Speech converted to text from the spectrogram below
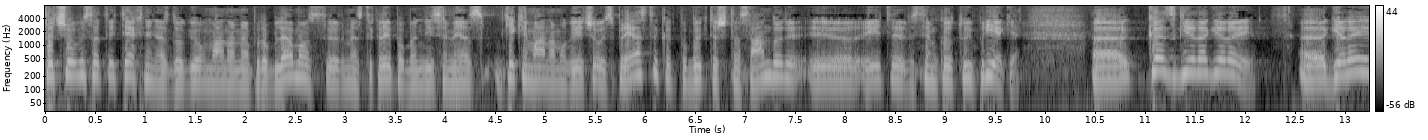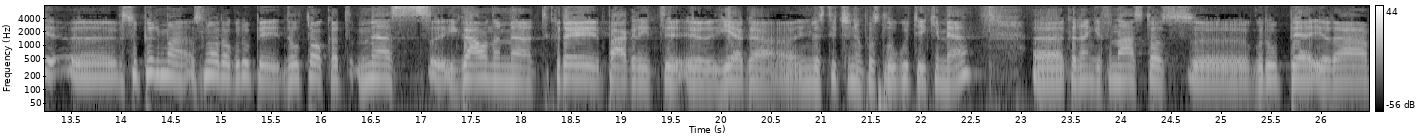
tačiau visą tai techninės daugiau manome problemos ir mes tikrai pabandysime jas kiek įmanoma greičiau įspręsti, kad pabaigti šitą sandorį ir eiti visiems kartu į priekį. E, kasgi yra gerai? E, gerai, e, visų pirma, snoro grupiai dėl to, kad mes įgauname tikrai pagreitį ir jėgą investicinių paslaugų teikime, e, kadangi Finastos grupė yra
